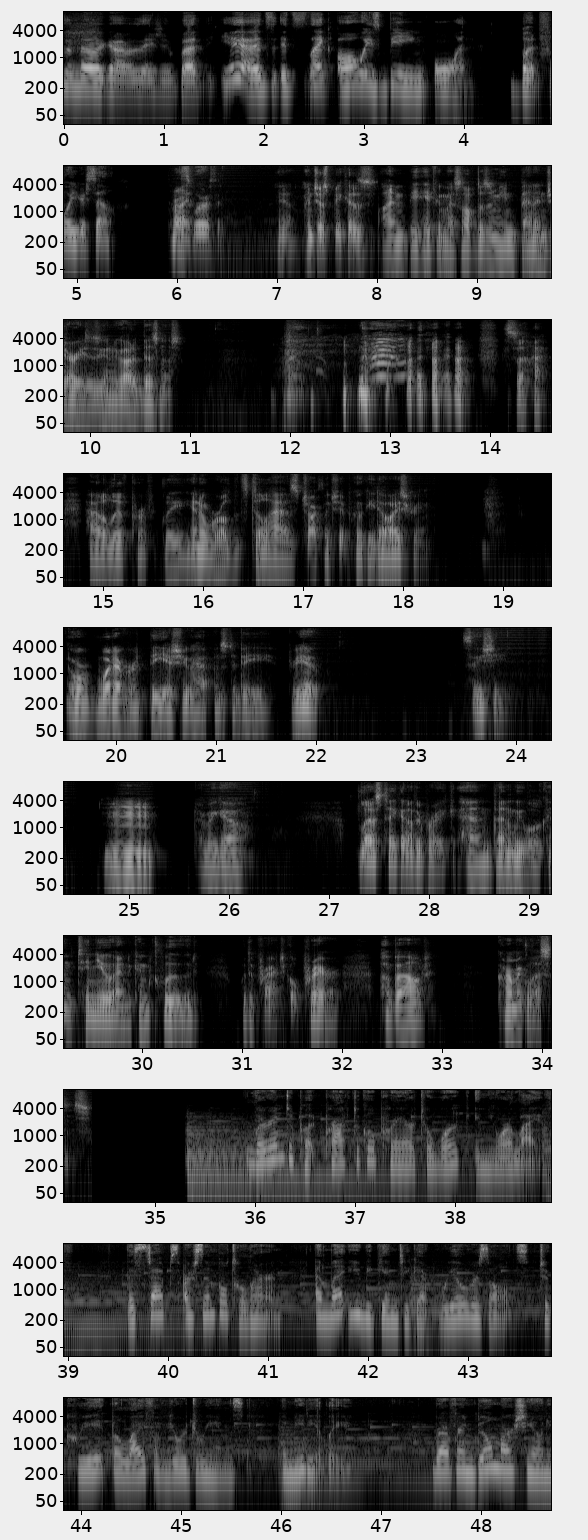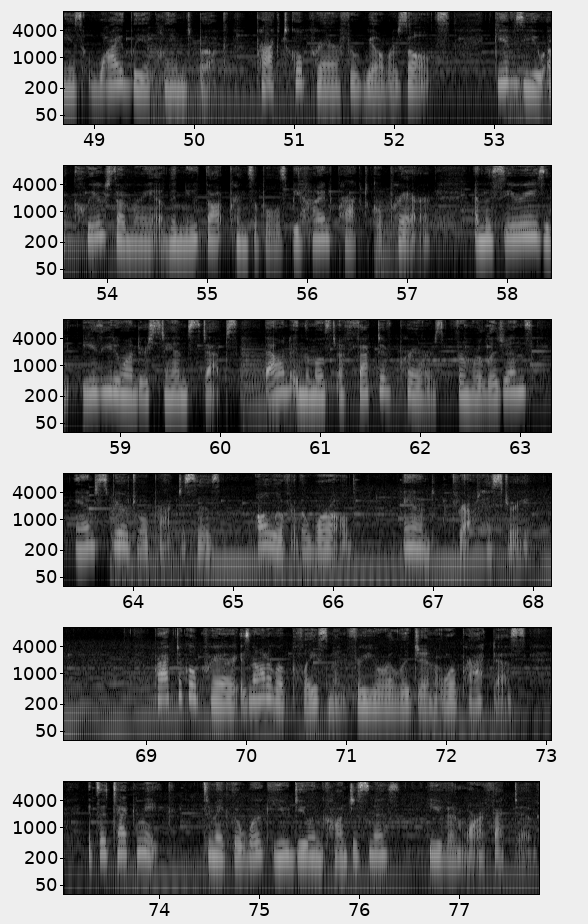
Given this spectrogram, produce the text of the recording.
another conversation. But yeah, it's it's like always being on, but for yourself. Right. It's worth it. yeah. And just because I'm behaving myself doesn't mean Ben and Jerry's is going to go out of business. Right. so, how to live perfectly in a world that still has chocolate chip cookie dough ice cream, or whatever the issue happens to be for you. Sushi. Mm, there we go. Let us take another break, and then we will continue and conclude with a practical prayer about karmic lessons. Learn to put practical prayer to work in your life. The steps are simple to learn and let you begin to get real results to create the life of your dreams immediately. Reverend Bill Marcioni's widely acclaimed book, Practical Prayer for Real Results, gives you a clear summary of the new thought principles behind practical prayer and the series of easy to understand steps found in the most effective prayers from religions and spiritual practices all over the world and throughout history. Practical prayer is not a replacement for your religion or practice, it's a technique to make the work you do in consciousness even more effective.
